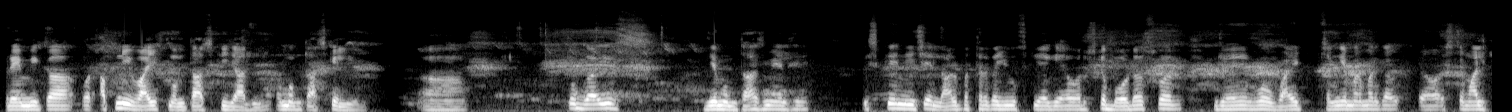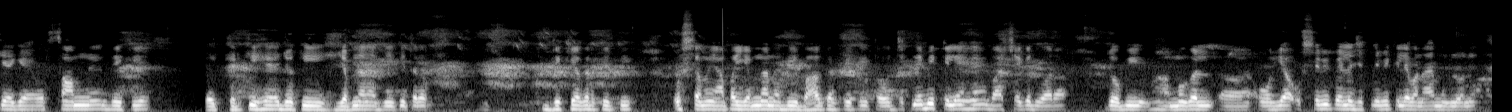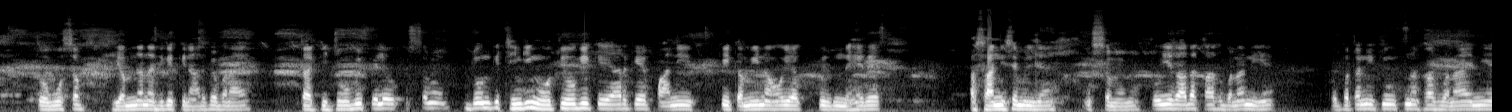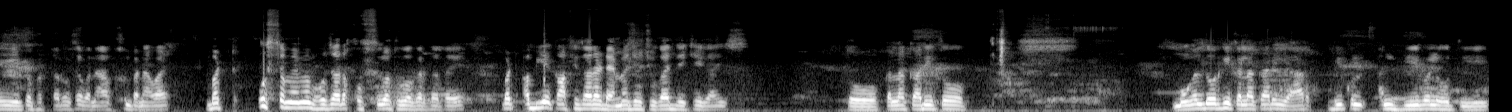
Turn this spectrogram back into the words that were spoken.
प्रेमिका और अपनी वाइफ मुमताज़ की याद में और मुमताज़ के लिए। आ, तो गाइस ये मुमताज़ महल है। इसके नीचे लाल पत्थर का यूज़ किया गया है और उसके बॉर्डर्स पर जो है वो वाइट संगमरमर का इस्तेमाल किया गया है और सामने देखिए एक खिड़की है जो कि यमुना नदी की तरफ़ दिखा करती थी। उस समय यहाँ पर यमुना नदी बहा करती थी। तो जितने भी किले हैं बादशाह के द्वारा जो भी हाँ, मुग़ल और या उससे भी पहले जितने भी किले बनाए मुग़लों ने तो वो सब यमुना नदी के किनारे पे बनाए ताकि जो भी पहले उस समय जो उनकी थिंकिंग होती होगी कि यार के पानी की कमी ना हो या फिर नहरें आसानी से मिल जाएँ उस समय में। तो ये ज़्यादा खास बना नहीं है। तो पता नहीं क्यों इतना खास बनाया नहीं है ये तो पत्थरों से बना बना हुआ है। बट उस समय में बहुत ज़्यादा खूबसूरत हुआ करता था ये। बट अब ये काफ़ी ज़्यादा डैमेज हो चुका है, देखिए गाइस तो कलाकारी तो मुग़ल दौर की कलाकारी यार बिल्कुल अनबिलीवेबल होती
